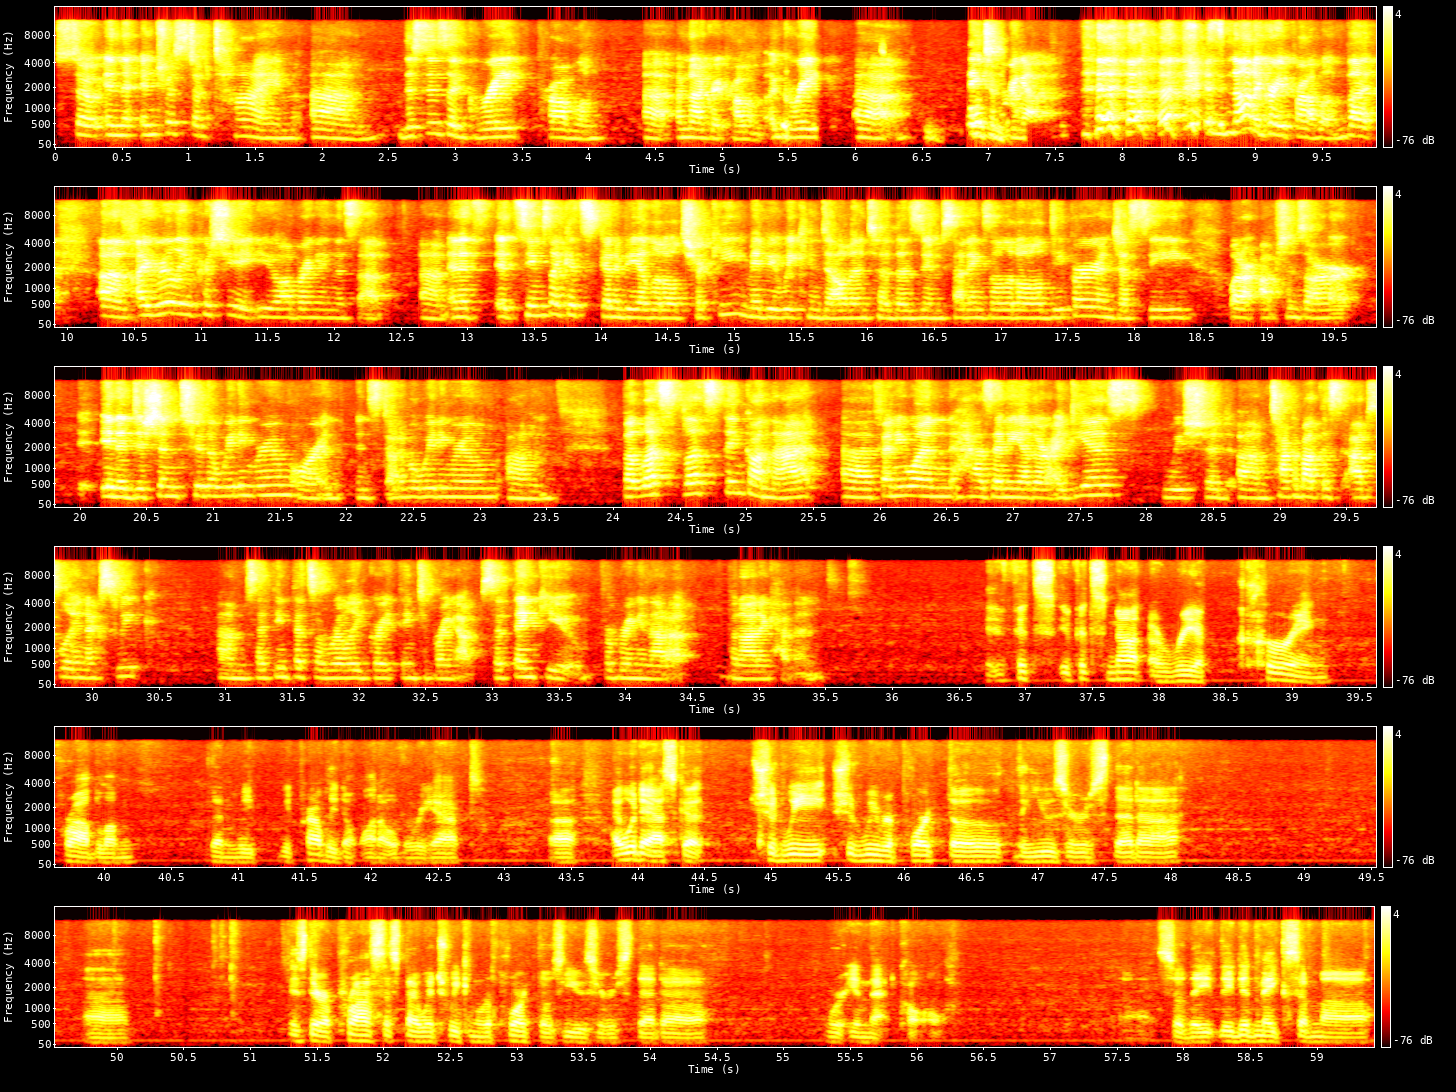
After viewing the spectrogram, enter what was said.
So in the interest of time, um, this is a great problem. Uh, not a great problem, a great uh, thing to bring up. it's not a great problem, but um, I really appreciate you all bringing this up. Um, and it's, it seems like it's going to be a little tricky. Maybe we can delve into the Zoom settings a little deeper and just see what our options are in addition to the waiting room or in, instead of a waiting room. Um, but let's let's think on that. Uh, if anyone has any other ideas, we should um, talk about this absolutely next week. Um, so I think that's a really great thing to bring up. So thank you for bringing that up, Vinod and Kevin. If it's if it's not a reoccurring problem, then we we probably don't want to overreact. Uh, I would ask, uh, should we should we report the the users that uh, uh, is there a process by which we can report those users that uh, were in that call? Uh, so they, they did make some uh,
